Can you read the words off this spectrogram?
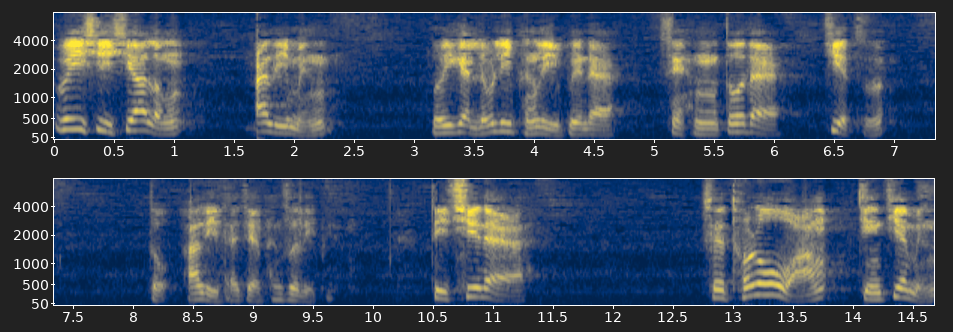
微细相融安离门。如一个琉璃瓶里边呢，是很多的戒指，都安理在这盆子里边。第七呢，是陀罗王境界门，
